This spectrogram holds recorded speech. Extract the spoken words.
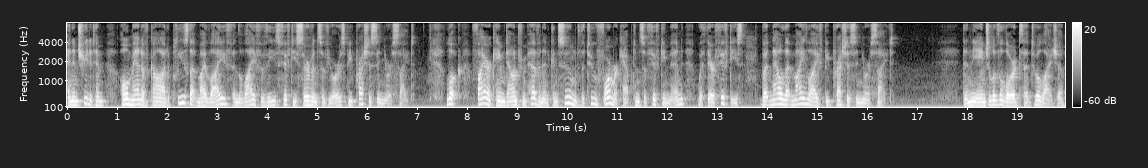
and entreated him, O man of God, please let my life and the life of these fifty servants of yours be precious in your sight. Look, fire came down from heaven and consumed the two former captains of fifty men with their fifties, but now let my life be precious in your sight. Then the angel of the Lord said to Elijah,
